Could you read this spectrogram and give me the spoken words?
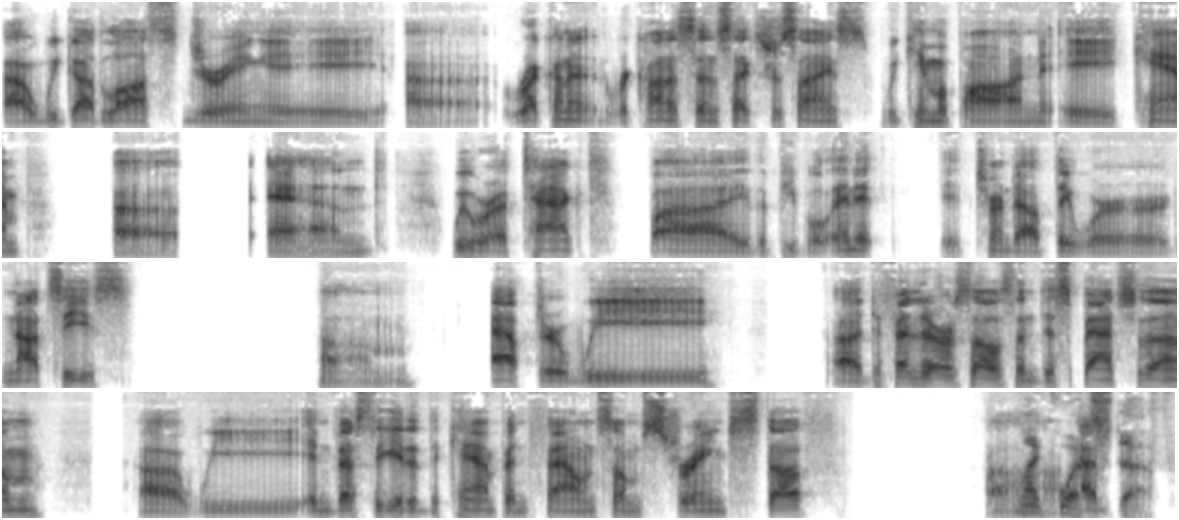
uh, we got lost during a uh, recon- reconnaissance exercise. We came upon a camp, uh, and we were attacked by the people in it. It turned out they were Nazis. Um, after we uh, defended ourselves and dispatched them, uh, we investigated the camp and found some strange stuff. Uh, like what at- stuff?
